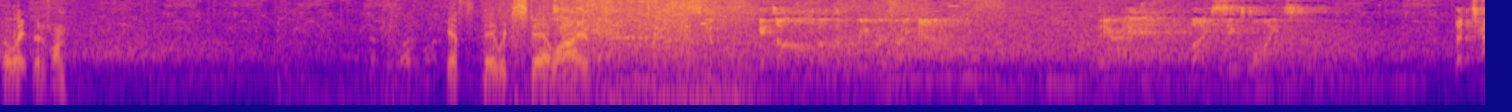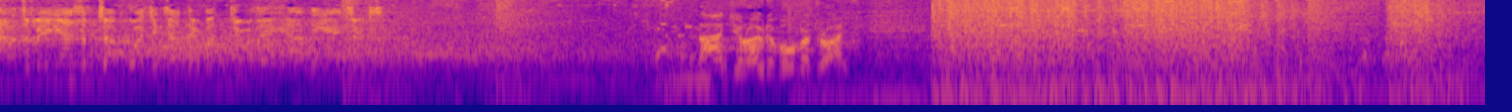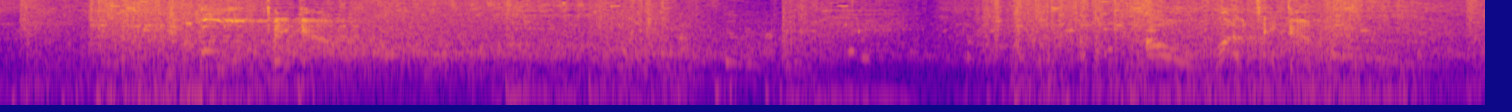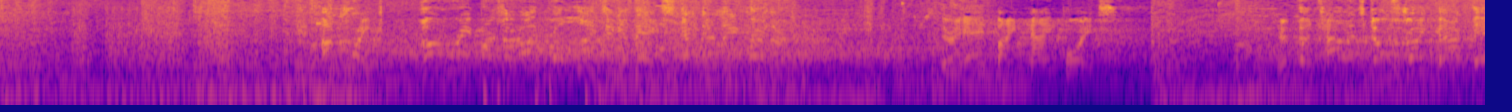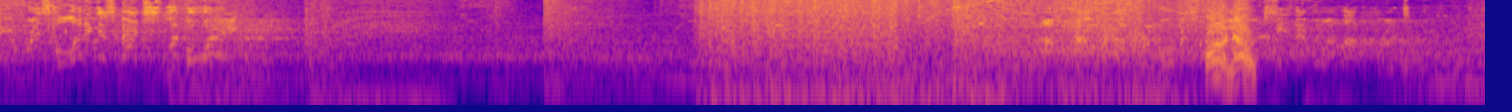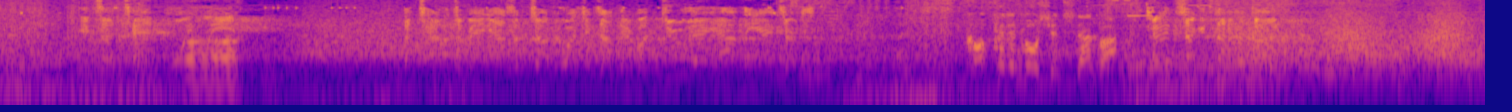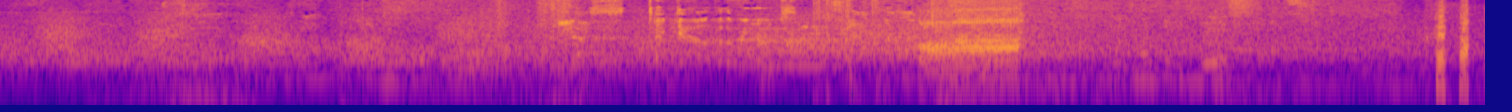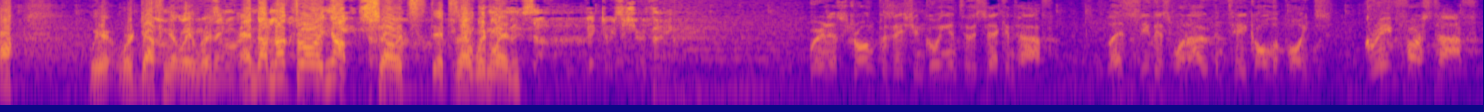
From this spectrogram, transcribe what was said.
Oh wait, there's one. If they would stay alive. It's all about the Reapers right now. They're ahead by six points. The Talons are being asked some tough questions out there, but do they have the answers? And you're out of overdrive. Have the answers? Cockpit in motion, stand by. 10 seconds to halftime. We're we're definitely winning, and I'm not throwing up, so it's it's a win-win. keep this up, Victory's a sure thing. We're in a strong position going into the second half. Let's see this one out and take all the points. Great first half.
